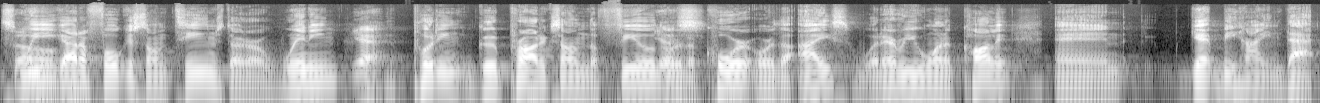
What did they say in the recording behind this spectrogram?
So we got to focus on teams that are winning, Yeah. putting good products on the field or the court or the ice, whatever you want to call it, and get behind that.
